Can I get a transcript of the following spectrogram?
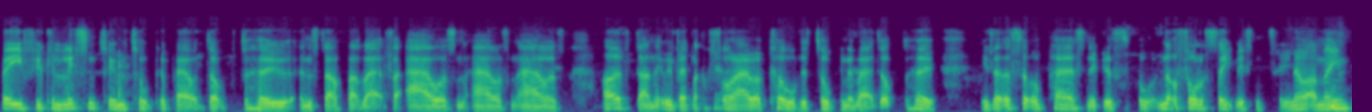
Beef, you can listen to him talk about Doctor Who and stuff like that for hours and hours and hours. I've done it. We've had like a four-hour call just talking Yeah. about Doctor Who. He's like the sort of person who can just fall, not fall asleep listening to. You know what I mean?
